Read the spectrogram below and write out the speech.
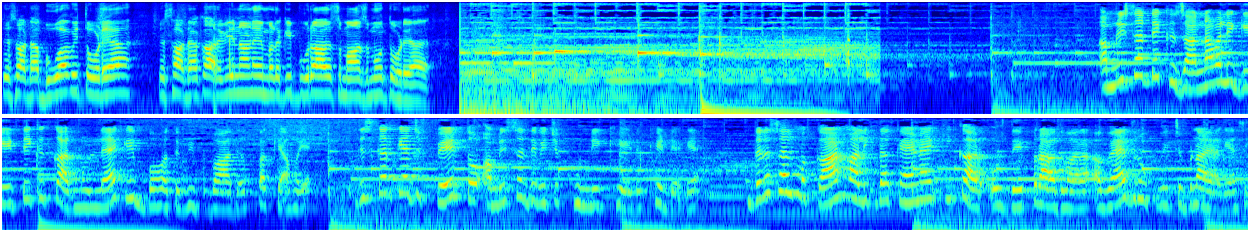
ਤੇ ਸਾਡਾ ਬੂਆ ਵੀ ਤੋੜਿਆ ਤੇ ਸਾਡਾ ਘਰ ਵੀ ਇਹਨਾਂ ਨੇ ਮਤਲਬ ਕਿ ਪੂਰਾ ਸਮਾਨ ਸਮੂਹ ਤੋੜਿਆ। ਹੈ ਅੰਮ੍ਰਿਤਸਰ ਦੇ ਖਜ਼ਾਨਾ ਵਾਲੇ ਗੇਟ ਤੇ ਇੱਕ ਘਰ ਨੂੰ ਲੈ ਕੇ ਬਹੁਤ ਵਿਵਾਦ ਭਖਿਆ ਹੋਇਆ ਜਿਸ ਕਰਕੇ ਅੱਜ ਫੇਰ ਤੋਂ ਅੰਮ੍ਰਿਤਸਰ ਦੇ ਵਿੱਚ ਖੂਨੀ ਖੇਡ ਖੇਡਿਆ ਗਿਆ ਦਰਅਸਲ, ਮਕਾਨ ਮਾਲਿਕ ਦਾ ਕਹਿਣਾ ਹੈ ਕਿ ਘਰ ਉਸ ਦੇ ਭਰਾ ਦੁਆਰਾ ਅਵੈਧ ਰੂਪ ਵਿੱਚ ਬਣਾਇਆ ਗਿਆ ਸੀ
